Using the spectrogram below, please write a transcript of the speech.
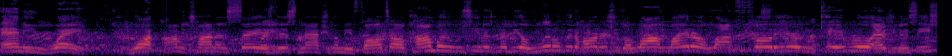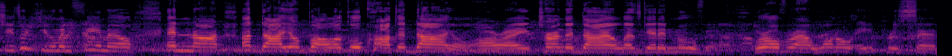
Anyway, what I'm trying to say is this match is going to be volatile. Combo Lucina is going to be a little bit harder. She's a lot lighter, a lot floatier than K. Rool. As you can see, she's a human female and not a diabolical crocodile. All right, turn the dial. Let's get it moving. We're over at 108%.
